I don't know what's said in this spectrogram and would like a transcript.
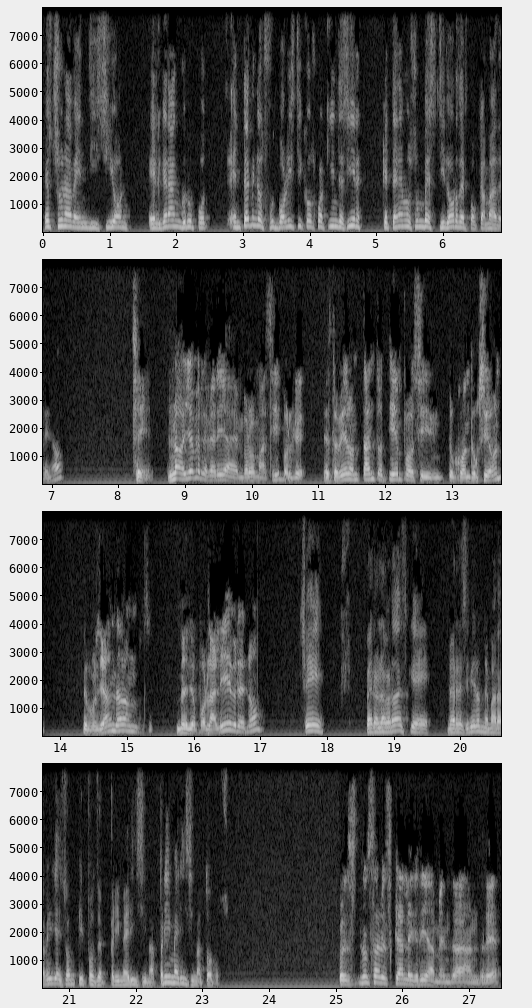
Es una bendición el gran grupo. En términos futbolísticos, Joaquín, decir que tenemos un vestidor de poca madre, ¿no? Sí, no, yo me refería en broma, sí, porque estuvieron tanto tiempo sin tu conducción, que pues ya andaban medio por la libre, ¿no? Sí, pero la verdad es que me recibieron de maravilla y son tipos de primerísima, primerísima todos. Pues no sabes qué alegría me da, André,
